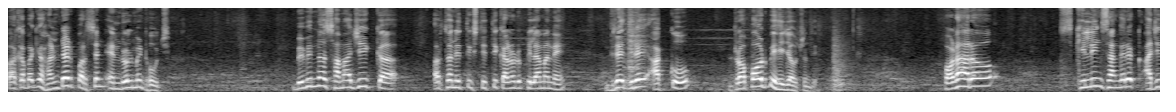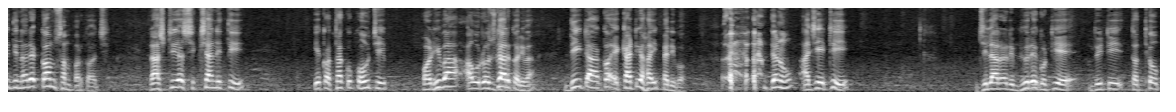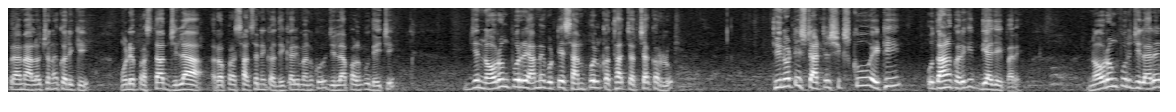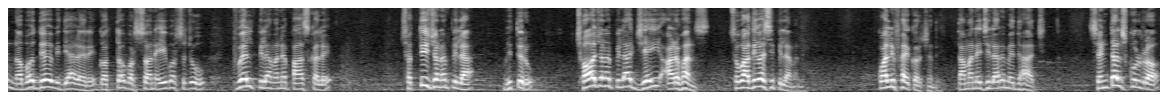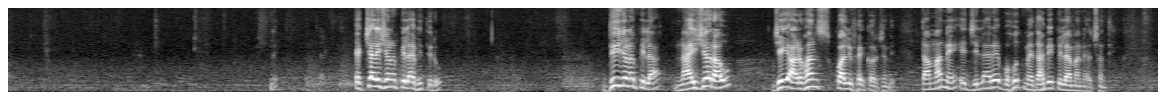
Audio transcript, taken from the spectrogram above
पाखि हन्ड्रेड पर्सेन्ट एनरोलमेन्ट हौ विभिन्न सामाजिक अर्थनैतिक स्थिति कारण आउट भी धिर आउटाउ पढार स्किलिंग साङ्गर आज दिन कम् सम्पर्क अझ राष्ट्रिय शिक्षानीति यताउँछ पढि आउ रोजगारक ଦୁଇଟା ଯାକ ଏକାଠି ହୋଇପାରିବ ତେଣୁ ଆଜି ଏଠି ଜିଲ୍ଲାର ରିଭ୍ୟୁରେ ଗୋଟିଏ ଦୁଇଟି ତଥ୍ୟ ଉପରେ ଆମେ ଆଲୋଚନା କରିକି ମୁଁ ଗୋଟିଏ ପ୍ରସ୍ତାବ ଜିଲ୍ଲାର ପ୍ରଶାସନିକ ଅଧିକାରୀମାନଙ୍କୁ ଜିଲ୍ଲାପାଳଙ୍କୁ ଦେଇଛି ଯେ ନବରଙ୍ଗପୁରରେ ଆମେ ଗୋଟିଏ ସାମ୍ପଲ କଥା ଚର୍ଚ୍ଚା କରିଲୁ ତିନୋଟି ଷ୍ଟାଟିଷ୍ଟିକ୍ସକୁ ଏଇଠି ଉଦାହରଣ କରିକି ଦିଆଯାଇପାରେ ନବରଙ୍ଗପୁର ଜିଲ୍ଲାରେ ନବୋଦୟ ବିଦ୍ୟାଳୟରେ ଗତ ବର୍ଷ ମାନେ ଏଇ ବର୍ଷ ଯେଉଁ ଟୁଏଲ୍ଭ ପିଲାମାନେ ପାସ୍ କଲେ ଛତିଶ ଜଣ ପିଲା ଭିତରୁ ଛଅ ଜଣ ପିଲା ଜେଇ ଆଡ଼ଭାନ୍ସ ସବୁ ଆଦିବାସୀ ପିଲାମାନେ କ୍ୱାଲିଫାଏ କରିଛନ୍ତି ତାମାନେ ଜିଲ୍ଲାରେ ମେଧା ଅଛି ସେଣ୍ଟ୍ରାଲ ସ୍କୁଲର ଏକଚାଳିଶ ଜଣ ପିଲା ଭିତରୁ ଦୁଇ ଜଣ ପିଲା ନାଇଜର ଆଉ ଜେଇ ଆଡ଼ଭାନ୍ସ କ୍ୱାଲିଫାଏ କରିଛନ୍ତି ତାମାନେ ଏ ଜିଲ୍ଲାରେ ବହୁତ ମେଧାବୀ ପିଲାମାନେ ଅଛନ୍ତି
